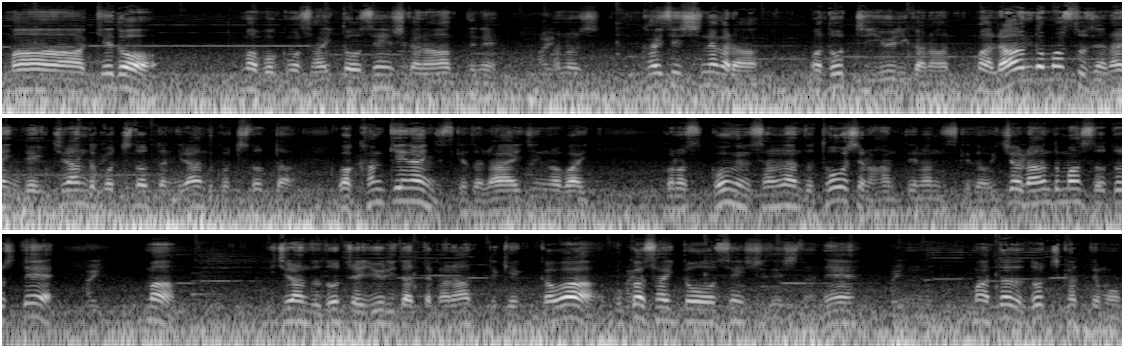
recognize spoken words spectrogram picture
うん、まあけど、まあ、僕も斉藤選手かなってね、はい。あのし解説しながら、まあ、どっち有利かな、まあ、ラウンドマストじゃないんで1ラウンドこっち取った2ラウンドこっち取ったは関係ないんですけどライジンの場合この5分3ラウンド当初の判定なんですけど一応ラウンドマストとしてはい、まあ1ラウンドどっちが有利だったかなって結果は僕は斉藤選手でしたね、はい。うん。まあただどっち勝っても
